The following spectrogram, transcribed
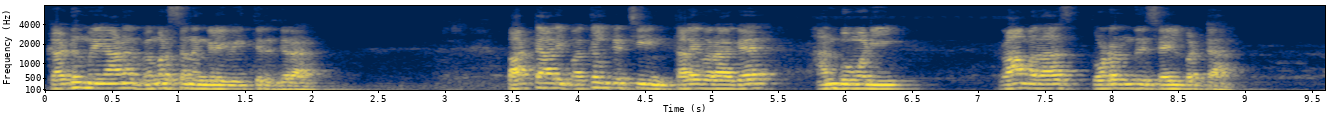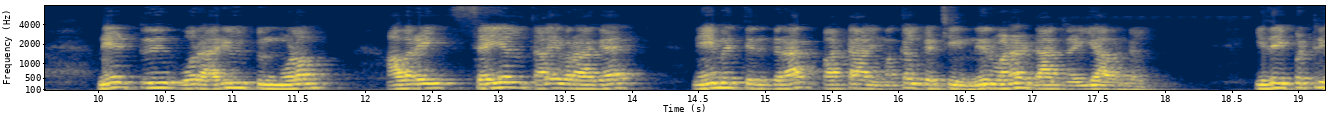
கடுமையான விமர்சனங்களை வைத்திருக்கிறார். பாட்டாளி மக்கள் கட்சியின் தலைவராக அன்புமணி ராமதாஸ் தொடர்ந்து செயல்பட்டார். நேற்று ஒரு அறிவிப்பின் மூலம் அவரை செயல் தலைவராக நியமித்திருக்கிறார் பாட்டாளி மக்கள் கட்சியின் நிறுவனர் டாக்டர் ஐயா அவர்கள். இதை பற்றி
